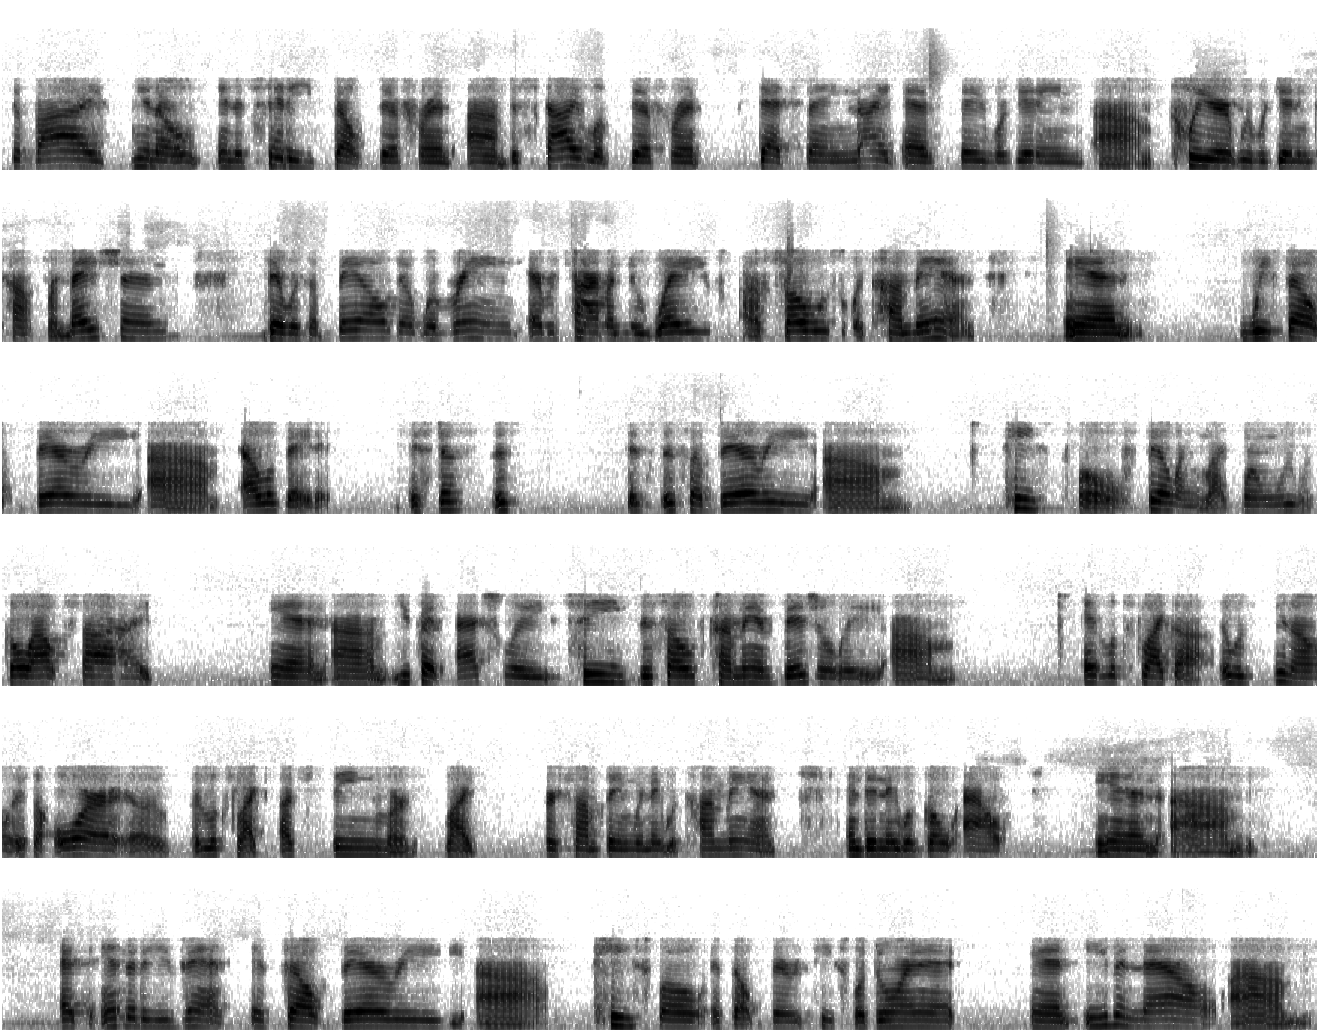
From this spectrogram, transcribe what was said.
the vibe, you know, in the city felt different. Um, the sky looked different that same night as they were getting um, cleared. We were getting confirmations. There was a bell that would ring every time a new wave of souls would come in. And we felt very um, elevated. It's just, it's, it's, it's a very um, peaceful feeling, like when we would go outside and um, you could actually see the souls come in visually. Um, it looks like a, it was, you know, it's an aura. Uh, it looks like a steam or like or something when they would come in, and then they would go out. And um, at the end of the event, it felt very uh, peaceful. It felt very peaceful during it, and even now, um,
